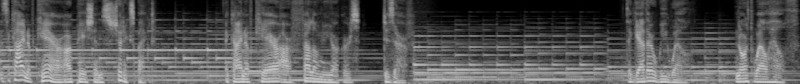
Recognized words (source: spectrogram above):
It's the kind of care our patients should expect the kind of care our fellow New Yorkers deserve. Together we will. Northwell Health.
